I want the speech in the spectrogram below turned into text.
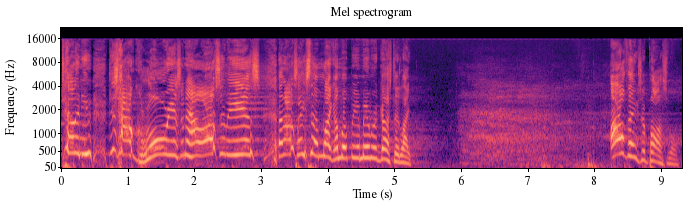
telling you just how glorious and how awesome He is. And I'll say something like, I'm going to be a member of Augusta. Like, all things are possible.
